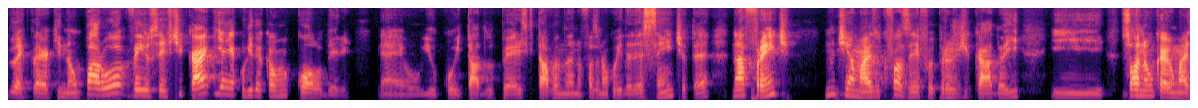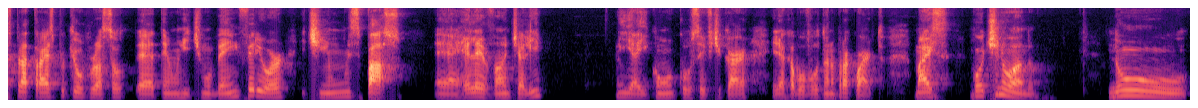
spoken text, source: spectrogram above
Leclerc não parou, veio o safety car e aí a corrida caiu no colo dele. Né? E o coitado do Pérez, que estava andando, fazendo uma corrida decente até, na frente, não tinha mais o que fazer, foi prejudicado aí e só não caiu mais para trás porque o Russell é, tem um ritmo bem inferior e tinha um espaço é, relevante ali. E aí, com, com o safety car, ele acabou voltando para quarto. Mas, continuando, no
